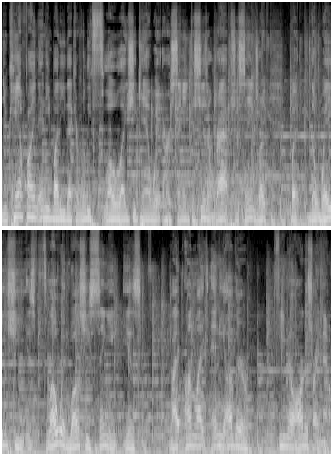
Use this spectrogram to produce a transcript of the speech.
You can't find anybody that can really flow like she can with her singing because she doesn't rap, she sings, right? But the way she is flowing while she's singing is like unlike any other female artist right now.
